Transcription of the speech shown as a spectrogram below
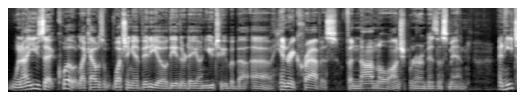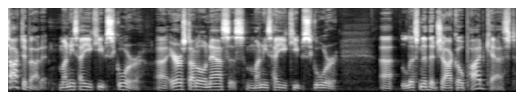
When I use that quote, like I was watching a video the other day on YouTube about uh, Henry Kravis, phenomenal entrepreneur and businessman, and he talked about it. Money's how you keep score. Uh, Aristotle Onassis, money's how you keep score. Uh, listen to the Jocko podcast.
